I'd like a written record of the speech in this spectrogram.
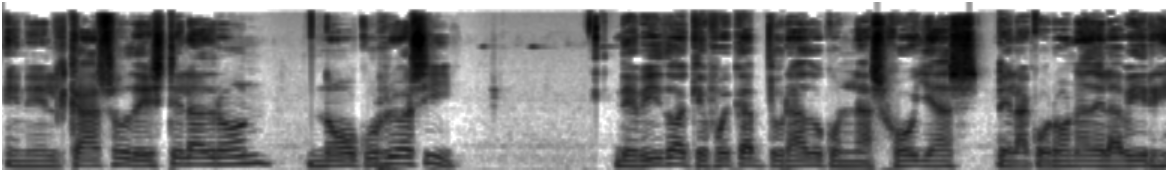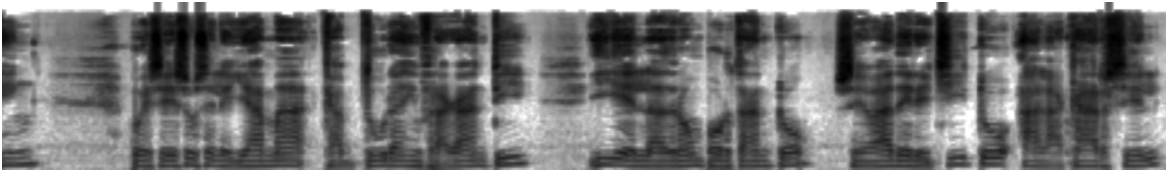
en el caso de este ladrón no ocurrió así. Debido a que fue capturado con las joyas de la corona de la Virgen, pues eso se le llama captura infraganti y el ladrón por tanto se va derechito a la cárcel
